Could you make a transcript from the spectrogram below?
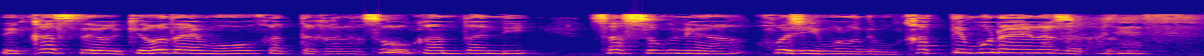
で、かつては兄弟も多かったから、そう簡単に早速には欲しいものでも買ってもらえなかったそう。です。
